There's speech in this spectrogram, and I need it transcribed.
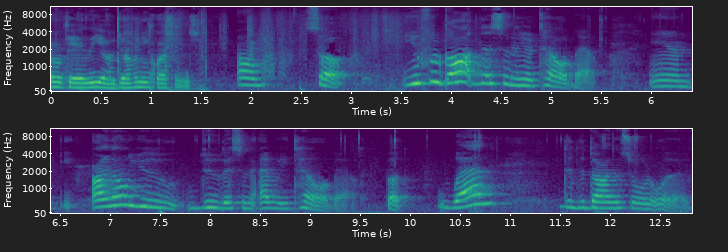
Okay, Leo, do you have any questions? Um, so you forgot this in your tell about, and I know you do this in every tell about. But when did the dinosaur live?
